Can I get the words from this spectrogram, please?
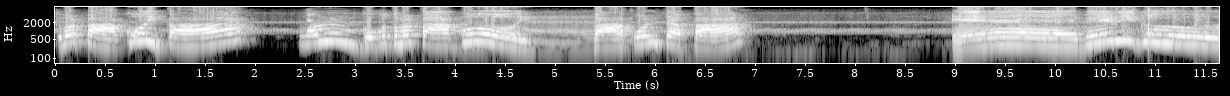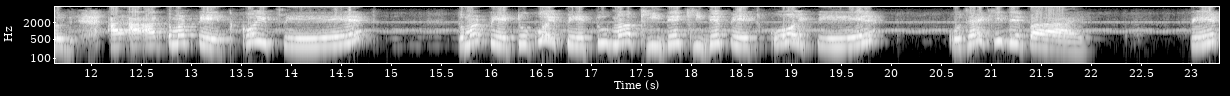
তোমার পা কই পা? গোগো তোমার পা কই? পা কোনটা পা? হ্যাঁ ভেরি গুড আর আর- তোমার পেট কই পেট? তোমার পেটু কই পেটু? মা খিদে খিদে পেট কই পেট? কোথায় খিদে পায়? পেট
